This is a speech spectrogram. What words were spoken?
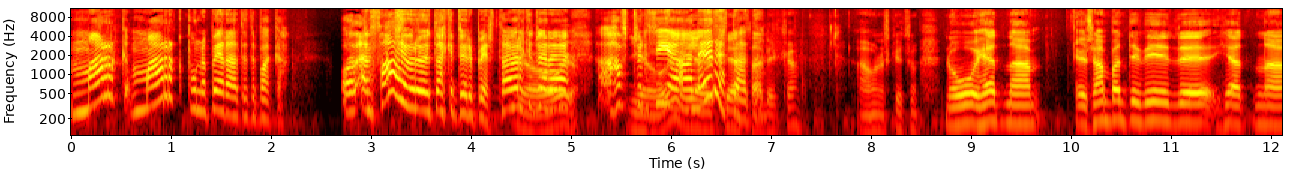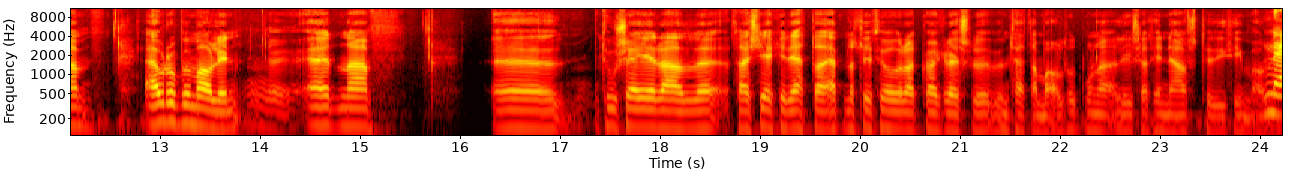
marg, marg búin að bera þetta tilbaka. Og, en það hefur auðvitað ekkert verið byrt það hefur ekkert verið haft fyrir því að leira þetta. Nú hérna sambandi við eh, hérna Evrópumálin hérna uh, þú segir að uh, það sé ekki rétt að efnalli þjóður að hvað greiðslu um þetta mál, þú ert múin að lýsa þinni afstöði í því mál Nei,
